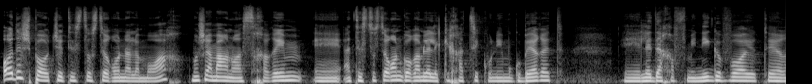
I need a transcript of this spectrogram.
עוד השפעות של טסטוסטרון על המוח, כמו שאמרנו, הסכרים, הטסטוסטרון גורם ללקיחת סיכונים מוגברת, לדחף מיני גבוה יותר,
